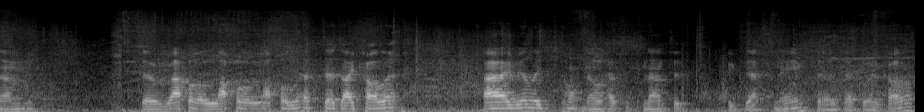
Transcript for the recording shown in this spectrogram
um, the Lapo as I call it. I really don't know how to pronounce its exact name, so that's what I call it.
